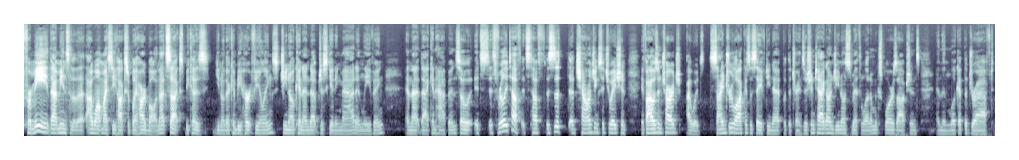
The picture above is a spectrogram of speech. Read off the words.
for me, that means that I want my Seahawks to play hardball, and that sucks because you know there can be hurt feelings. Geno can end up just getting mad and leaving, and that that can happen. So it's it's really tough. It's tough. This is a, a challenging situation. If I was in charge, I would sign Drew Lock as a safety net, put the transition tag on Geno Smith, and let him explore his options, and then look at the draft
